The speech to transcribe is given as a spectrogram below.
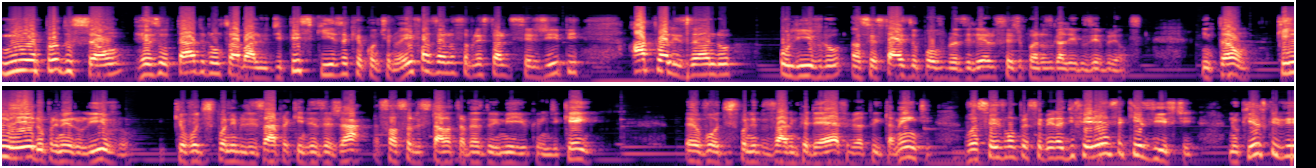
minha produção, resultado de um trabalho de pesquisa que eu continuei fazendo sobre a história de Sergipe, atualizando o livro Ancestrais do Povo Brasileiro, Sergipanos, Galegos e Hebreus. Então, quem ler o primeiro livro, que eu vou disponibilizar para quem desejar, é só solicitá-lo através do e-mail que eu indiquei, eu vou disponibilizar em PDF gratuitamente, vocês vão perceber a diferença que existe no que eu escrevi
